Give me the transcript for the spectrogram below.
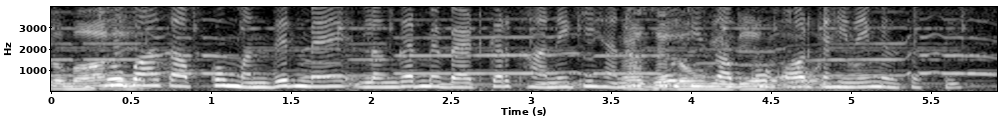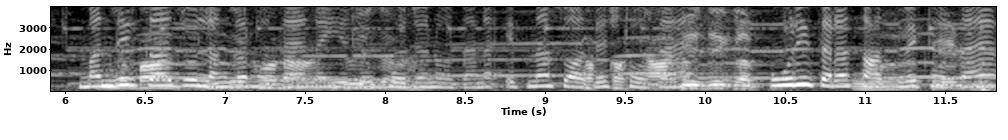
जो बात आपको मंदिर में लंगर में बैठकर खाने की है ना वो चीज़ आपको और कहीं नहीं मिल सकती। मंदिर का जो लंगर होता है ना, ये जो भोजन होता है ना इतना स्वादिष्ट होता है। पूरी तरह सात्विक होता है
